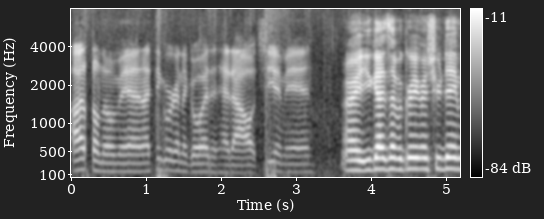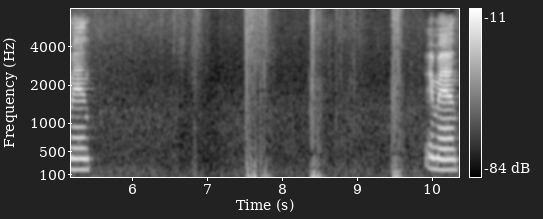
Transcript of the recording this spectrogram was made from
I don't know, man. I think we're gonna go ahead and head out. See ya, man. Alright, you guys have a great rest of your day, man. Hey, man.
